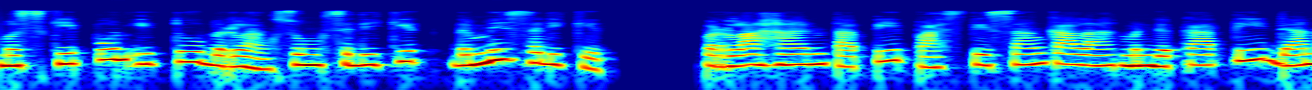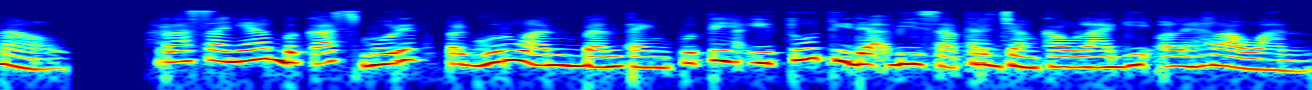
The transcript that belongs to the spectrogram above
Meskipun itu berlangsung sedikit demi sedikit. Perlahan tapi pasti Sangkala mendekati danau. Rasanya bekas murid perguruan Banteng Putih itu tidak bisa terjangkau lagi oleh lawan.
